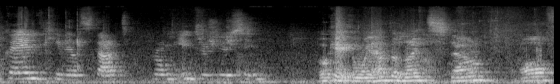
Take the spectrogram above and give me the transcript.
Okay, and he will start from introducing. Okay, can we have the lights down, all?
